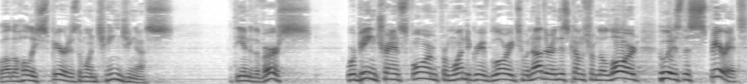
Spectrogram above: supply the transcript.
Well, the Holy Spirit is the one changing us. At the end of the verse, we're being transformed from one degree of glory to another, and this comes from the Lord who is the Spirit.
